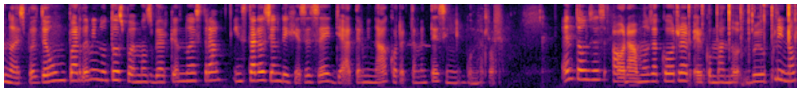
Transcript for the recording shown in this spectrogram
Bueno, después de un par de minutos podemos ver que nuestra instalación de GCC ya ha terminado correctamente sin ningún error. Entonces ahora vamos a correr el comando brew cleanup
